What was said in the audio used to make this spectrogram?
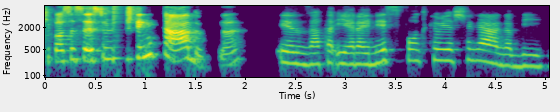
que possa ser sustentado, né? Exato. E era nesse ponto que eu ia chegar, Gabi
